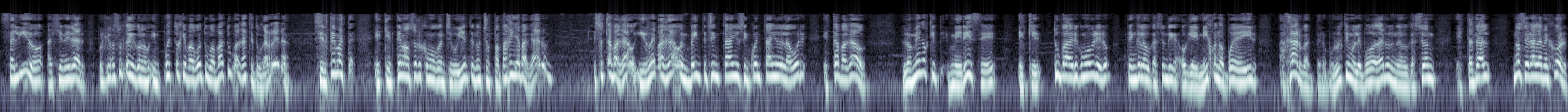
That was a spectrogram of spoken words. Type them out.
salido a generar, porque resulta que con los impuestos que pagó tu papá, tú pagaste tu carrera. Si el tema está, es que el tema nosotros como contribuyentes, nuestros papás ya pagaron. Eso está pagado y repagado en 20, 30 años, 50 años de labores, está pagado. Lo menos que merece es que tu padre como obrero tenga la educación, diga, ok, mi hijo no puede ir a Harvard, pero por último le puedo dar una educación estatal, no será la mejor,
